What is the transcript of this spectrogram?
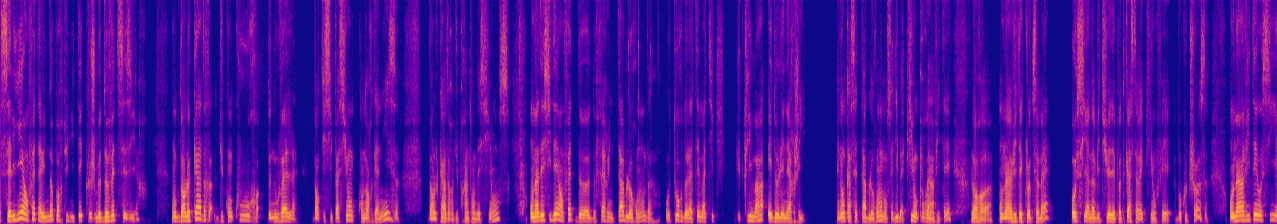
c'est lié en fait à une opportunité que je me devais de saisir. Donc, dans le cadre du concours de nouvelles d'anticipation qu'on organise dans le cadre du Printemps des sciences, on a décidé en fait de, faire une table ronde autour de la thématique du climat et de l'énergie. Et donc à cette table ronde, on s'est dit bah, qui on pourrait inviter? Alors on a invité Claude Semet, aussi un habitué des podcasts avec qui on fait beaucoup de choses. On a invité aussi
